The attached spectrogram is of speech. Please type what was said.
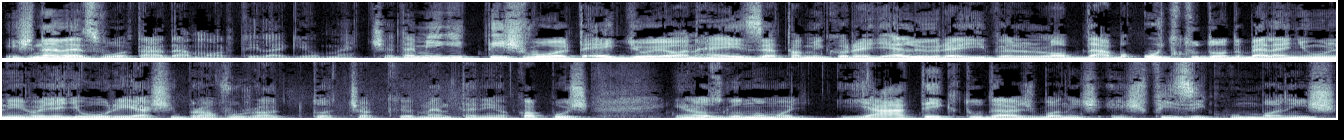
és nem ez volt Ádám Marti legjobb meccse. De még itt is volt egy olyan helyzet, amikor egy előreívő labdába úgy tudott belenyúlni, hogy egy óriási bravúrral tudott csak menteni a kapus. Én azt gondolom, hogy játéktudásban is és fizikumban is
